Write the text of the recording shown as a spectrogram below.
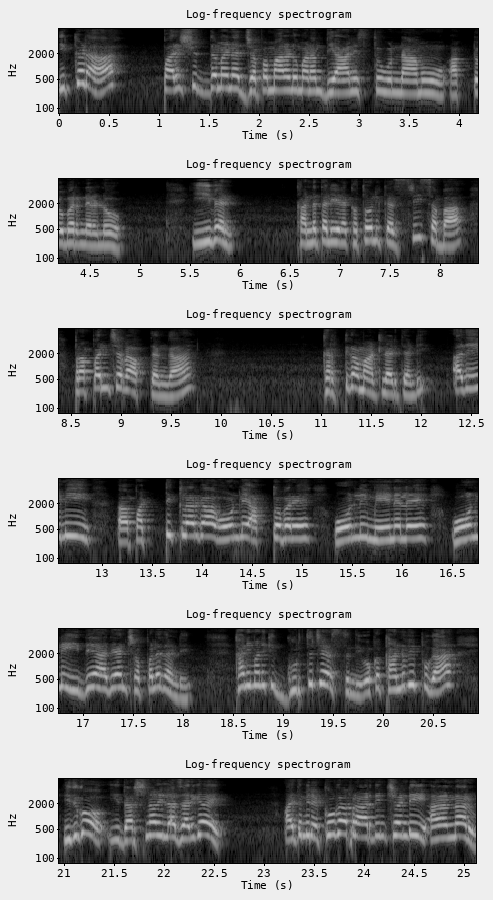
ఇక్కడ పరిశుద్ధమైన జపమాలను మనం ధ్యానిస్తూ ఉన్నాము అక్టోబర్ నెలలో. ఈవెన్ కన్నతలియన కథోలిక శ్రీ సభ ప్రపంచవ్యాప్తంగా కరెక్ట్గా మాట్లాడితే అండి అదేమి పర్టికులర్గా ఓన్లీ అక్టోబరే ఓన్లీ మే నెలే ఓన్లీ ఇదే అదే అని చెప్పలేదండి. కానీ మనకి గుర్తు చేస్తుంది ఒక కనువిప్పుగా ఇదిగో ఈ దర్శనాలు ఇలా జరిగాయి అయితే మీరు ఎక్కువగా ప్రార్థించండి అని అన్నారు.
